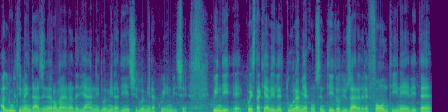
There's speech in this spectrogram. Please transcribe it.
all'ultima indagine romana degli anni 2010-2015. Quindi eh, questa chiave di lettura mi ha consentito di usare delle fonti inedite,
